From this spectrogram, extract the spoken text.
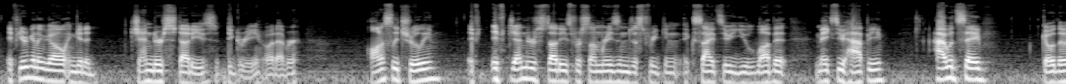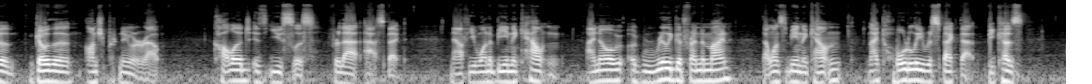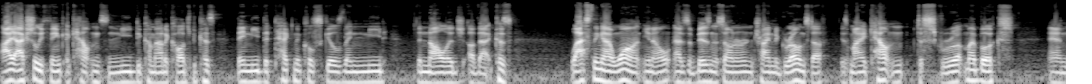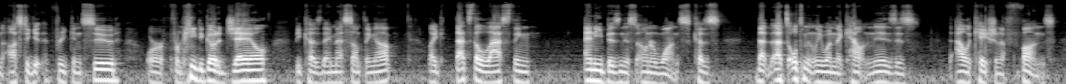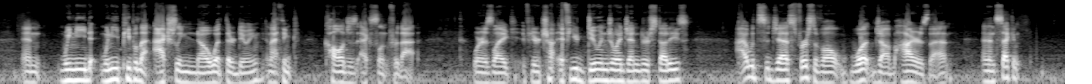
if you're going to go and get a gender studies degree whatever, honestly, truly, if if gender studies for some reason just freaking excites you, you love it, makes you happy, I would say go the go the entrepreneur route. College is useless for that aspect. Now, if you want to be an accountant, I know a really good friend of mine that wants to be an accountant, and I totally respect that because I actually think accountants need to come out of college because they need the technical skills, they need the knowledge of that because last thing I want, you know, as a business owner and trying to grow and stuff, is my accountant to screw up my books and us to get freaking sued or for me to go to jail because they messed something up. Like that's the last thing any business owner wants cuz that that's ultimately what an accountant is is the allocation of funds. And we need we need people that actually know what they're doing and I think college is excellent for that. Whereas like if you're if you do enjoy gender studies, I would suggest first of all what job hires that, and then second,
